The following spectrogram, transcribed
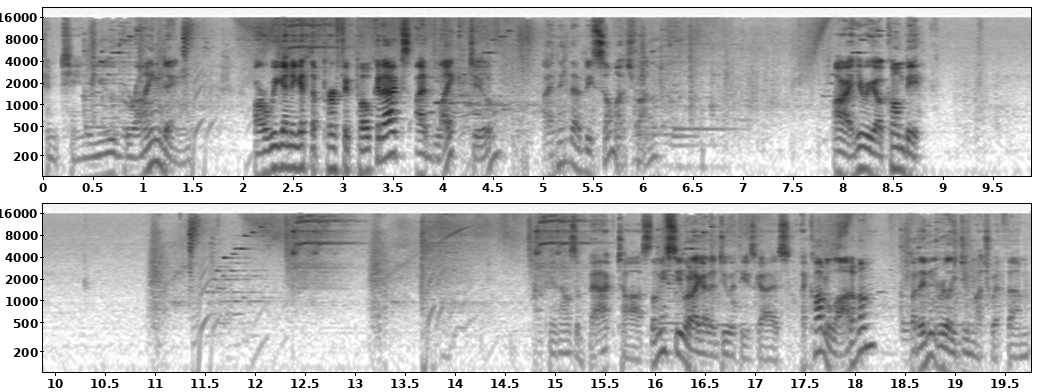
continue grinding. Are we going to get the perfect Pokedex? I'd like to. I think that'd be so much fun. Alright, here we go. Combee. Okay, that was a back toss. Let me see what I got to do with these guys. I caught a lot of them, but I didn't really do much with them.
